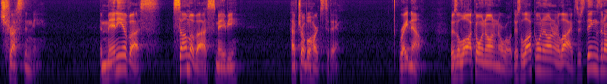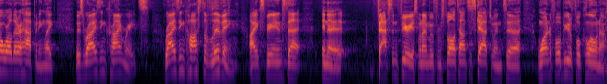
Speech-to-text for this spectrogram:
Trust in me. And many of us, some of us maybe, have troubled hearts today, right now. There's a lot going on in our world. There's a lot going on in our lives. There's things in our world that are happening, like there's rising crime rates, Rising cost of living. I experienced that in a fast and furious when I moved from small town Saskatchewan to wonderful, beautiful Kelowna.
